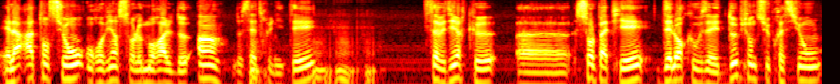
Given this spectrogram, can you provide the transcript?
Et là, attention, on revient sur le moral de 1 de cette unité. Ça veut dire que euh, sur le papier, dès lors que vous avez deux pions de suppression,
